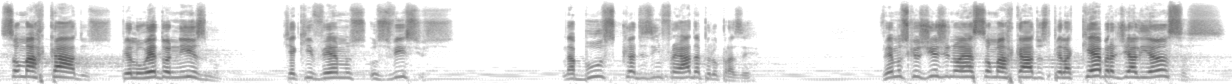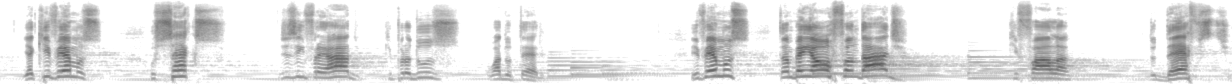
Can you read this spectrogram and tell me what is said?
são marcados pelo hedonismo, que aqui vemos os vícios, na busca desenfreada pelo prazer. Vemos que os dias de Noé são marcados pela quebra de alianças, e aqui vemos o sexo desenfreado que produz o adultério. E vemos também a orfandade, que fala do déficit,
